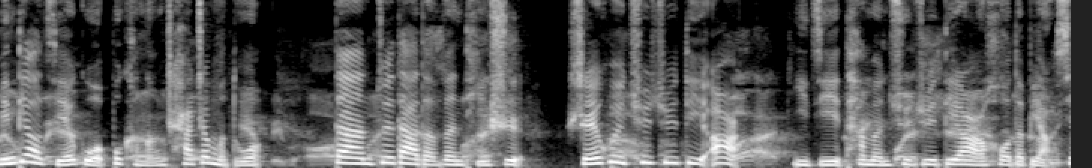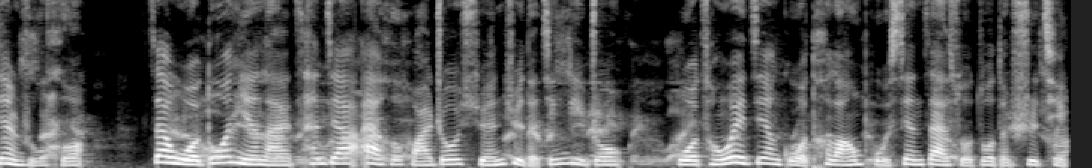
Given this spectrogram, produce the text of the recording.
民调结果不可能差这么多。但最大的问题是谁会屈居第二，以及他们屈居第二后的表现如何。在我多年来参加爱荷华州选举的经历中，我从未见过特朗普现在所做的事情。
